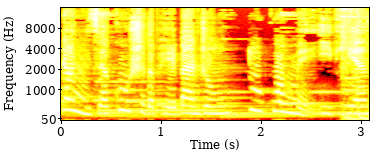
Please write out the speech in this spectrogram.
让你在故事的陪伴中度过每一天。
